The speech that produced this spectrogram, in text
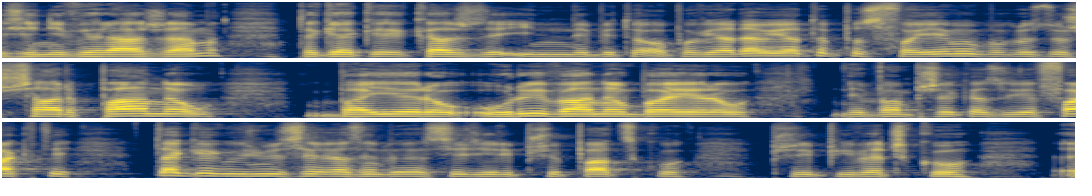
się nie wyrażam, tak jak każdy inny by to opowiadał. Ja to po swojemu po prostu szarpaną bajerą, urywaną bajerą wam przekazuję fakty, tak jakbyśmy sobie razem teraz siedzieli przy packu, przy piweczku, yy,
